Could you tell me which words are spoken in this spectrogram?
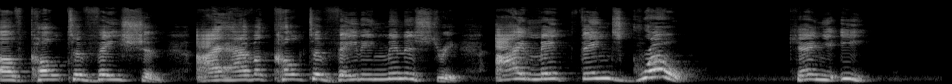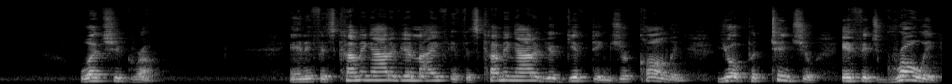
of cultivation. I have a cultivating ministry. I make things grow. Can you eat what you grow? And if it's coming out of your life, if it's coming out of your giftings, your calling, your potential, if it's growing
